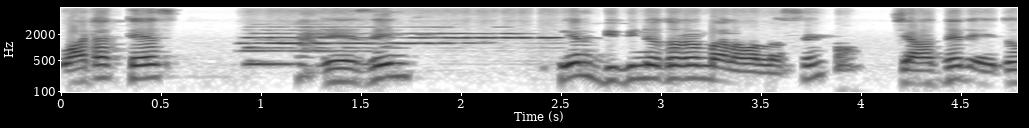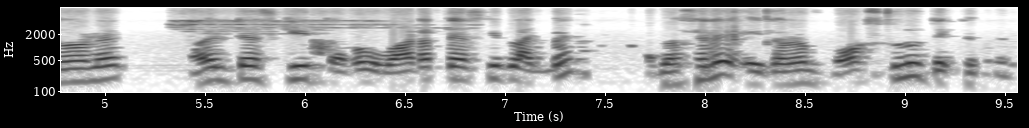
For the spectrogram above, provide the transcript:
water test resin এখানে বিভিন্ন ধরনের মালামাল আছে। যাদের এই ধরনের অয়েল টেস্ট কিট এবং ওয়াটার টেস্ট কিট লাগবে, আপনার সাথে এই ধরনের বক্সগুলো দেখতে পারেন।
